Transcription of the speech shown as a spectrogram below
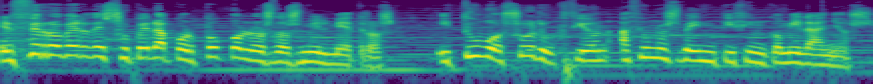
El Cerro Verde supera por poco los 2.000 metros y tuvo su erupción hace unos 25.000 años.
